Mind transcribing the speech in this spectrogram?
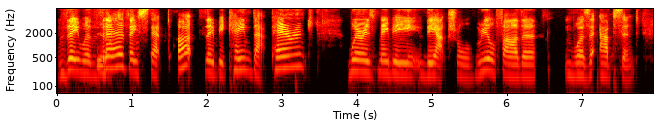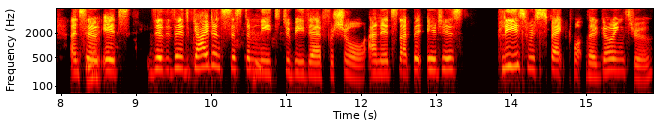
They were yeah. there they stepped up they became that parent whereas maybe the actual real father was absent. And so yeah. it's the, the guidance system mm. needs to be there for sure. And it's like, but it is please respect what they're going through.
